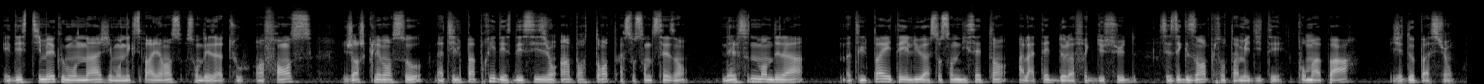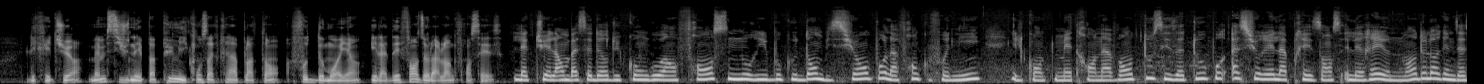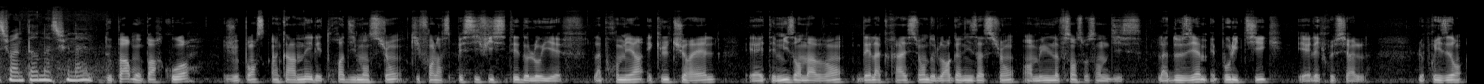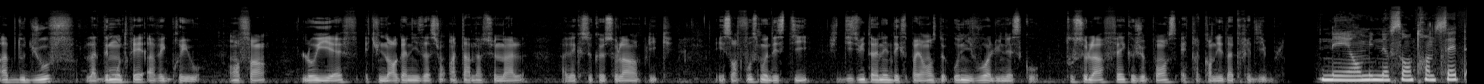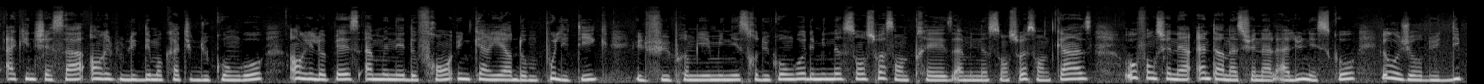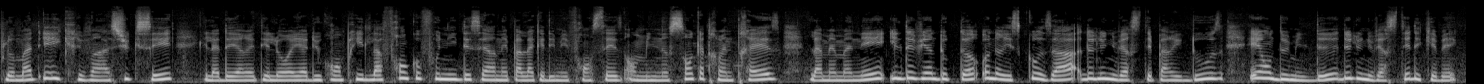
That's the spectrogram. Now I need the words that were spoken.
et d'estimer que mon âge et mon expérience sont des atouts. En France, Georges Clémenceau n'a-t-il pas pris des décisions importantes à 76 ans? Nelson Mandela n'a-t-il pas été élu à 77 ans à la tête de l'Afrique du Sud? Ces exemples sont à méditer. Pour ma part, j'ai deux passions l'écriture, même si je n'ai pas pu m'y consacrer à plein temps, faute de moyens, et la défense de la langue française. L'actuel ambassadeur du Congo en France nourrit beaucoup d'ambition pour la francophonie. Il compte mettre en avant tous ses atouts pour assurer la présence et le rayonnement de l'organisation internationale. De par mon parcours, je pense incarner les trois dimensions qui font la spécificité de l'OIF. La première est culturelle et a été mise en avant dès la création de l'organisation en 1970. La deuxième est politique et elle est cruciale. Le président Abdou Diouf l'a démontré avec brio. Enfin, l'OIF est une organisation internationale avec ce que cela implique. Et sans fausse modestie, j'ai 18 années d'expérience de haut niveau à l'UNESCO. Tout cela fait que je pense être un candidat crédible. Né en 1937 à Kinshasa, en République démocratique du Congo, Henri Lopez a mené de front une carrière d'homme politique. Il fut Premier ministre du Congo de 1973 à 1975, haut fonctionnaire international à l'UNESCO et aujourd'hui diplomate et écrivain à succès. Il a d'ailleurs été lauréat du Grand Prix de la francophonie décerné par l'Académie française en 1993. La même année, il devient docteur honoris causa de l'Université Paris 12 et en 2002 de l'Université Université de Québec.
